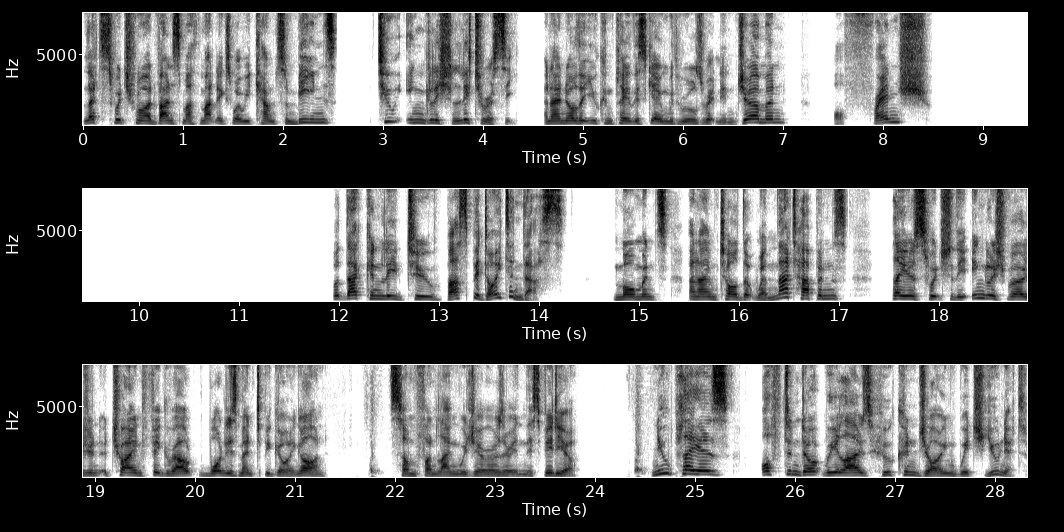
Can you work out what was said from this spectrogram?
Let's switch from advanced mathematics where we count some beans to English literacy. And I know that you can play this game with rules written in German or French But that can lead to was bedeuten das? moments, and I'm told that when that happens, players switch to the English version to try and figure out what is meant to be going on. Some fun language errors are in this video. New players often don't realize who can join which unit.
